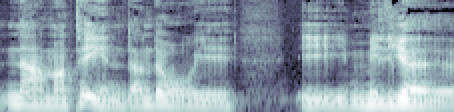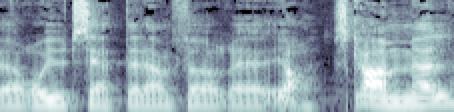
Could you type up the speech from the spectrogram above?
när man tar in den då i, i miljöer och utsätter den för eh, ja, skrammel,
